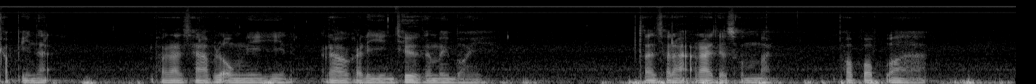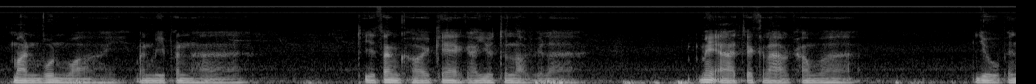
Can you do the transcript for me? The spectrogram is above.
กัปปินะ พระราชาพระองค์นี้ เราก็ได้ยินชื่อกันบ่อยๆท่านสละราชสมบัติเพราะพบว่ามันวุ่นวาย มันมีปัญหา ที่จะต้องคอยแก้ไขอยู่ตลอดเวลา ไม่อาจจะกล่าวคำว่า อยู่เป็น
